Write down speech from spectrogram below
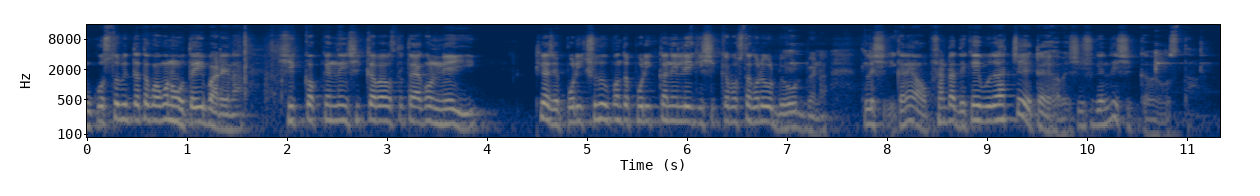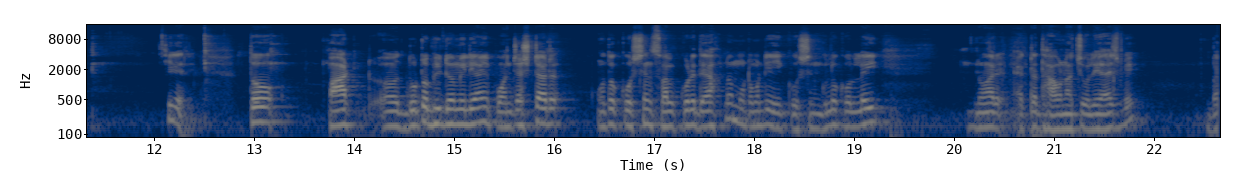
মুখস্থ বিদ্যা তো কখনো হতেই পারে না। শিক্ষক কেন্দ্রিক শিক্ষা ব্যবস্থা তো এখন নেই। ঠিক আছে, পরী, শুধু মাত্র পরীক্ষা নিলেই কি শিক্ষা ব্যবস্থা করে উঠবে? উঠবে না। তাহলে এখানে অপশানটা দেখেই বোঝা যাচ্ছে এটাই হবে, শিশুকেন্দ্রিক শিক্ষা ব্যবস্থা। ঠিক আছে? তো পার্ট দুটো ভিডিও মিলিয়ে আমি পঞ্চাশটার মতো কোশ্চেন সলভ করে দেওয়া হলো। মোটামুটি এই কোশ্চেনগুলো করলেই তোমার একটা ধারণা চলে আসবে। বা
